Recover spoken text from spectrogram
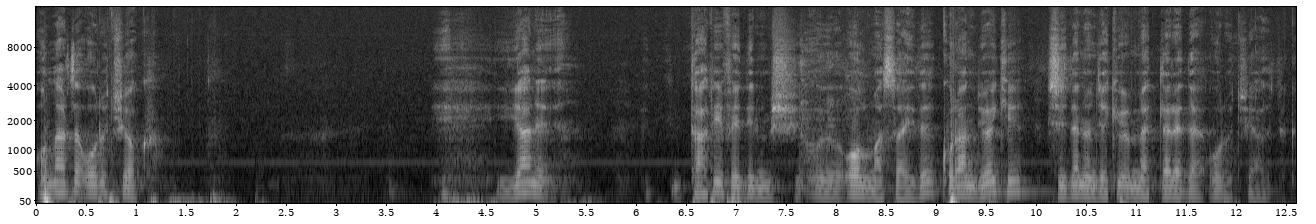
Onlarda oruç yok. Yani tahrif edilmiş e, olmasaydı Kur'an diyor ki sizden önceki ümmetlere de oruç yazdık.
